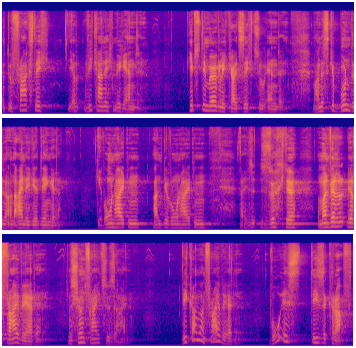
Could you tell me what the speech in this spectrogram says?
Und du fragst dich, ja, wie kann ich mich ändern? Gibt es die Möglichkeit, sich zu ändern? Man ist gebunden an einige Dinge. Gewohnheiten, Angewohnheiten, Süchte und man will, will frei werden. Es ist schön frei zu sein. Wie kann man frei werden? Wo ist diese Kraft?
